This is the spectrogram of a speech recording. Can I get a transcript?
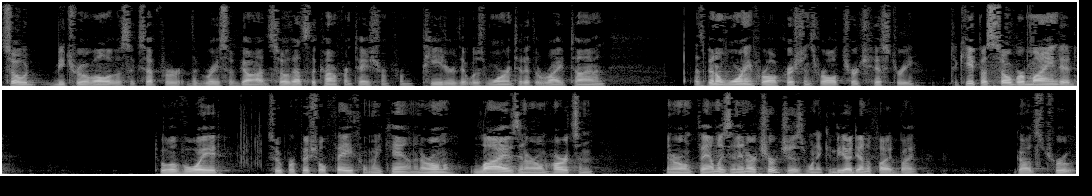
So it would be true of all of us except for the grace of God. So that's the confrontation from Peter that was warranted at the right time and has been a warning for all Christians, for all church history, to keep us sober minded, to avoid superficial faith when we can, in our own lives, in our own hearts, and in our own families, and in our churches when it can be identified by God's truth.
